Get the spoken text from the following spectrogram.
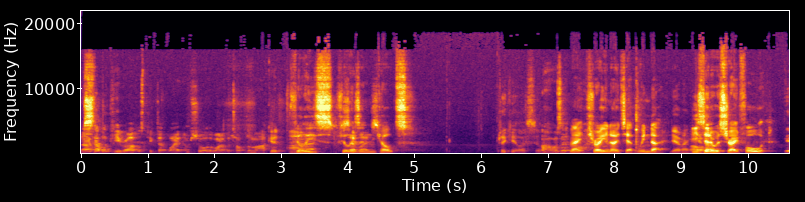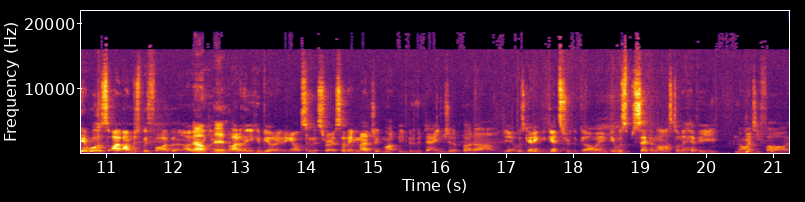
no, a couple of key rivals picked up weight. I'm sure the one at the top of the market. Uh, Phillies, Phillies, and Setways. Colts. Two kilos still. Oh, was it? Mate, Oh, throw your notes out the window. Yeah, mate. You Oh, said it was straightforward. Yeah, it was. I, I'm just with Fireburn. I don't Oh, think you can. I don't think you can be on anything else in this race. I think Magic might be a bit of a danger, but um, yeah, it was getting it gets through the going. It was second last on a heavy 95.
